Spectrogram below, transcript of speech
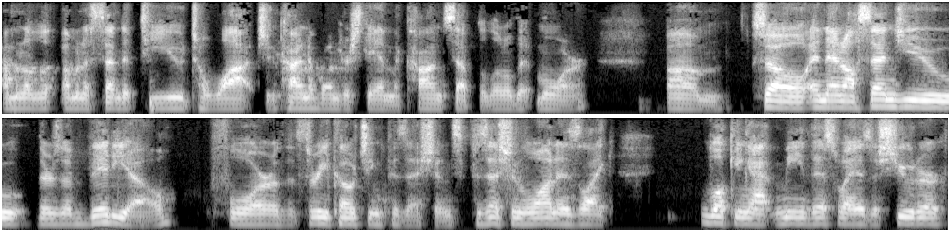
I'm gonna I'm gonna send it to you to watch and kind of understand the concept a little bit more. Um, so, and then I'll send you. There's a video for the three coaching positions. Position one is like looking at me this way as a shooter.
